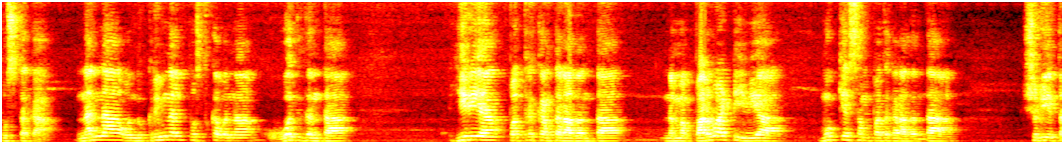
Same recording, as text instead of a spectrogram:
ಪುಸ್ತಕ. ನನ್ನ ಒಂದು ಕ್ರಿಮಿನಲ್ ಪುಸ್ತಕವನ್ನ ಓದಿದಂತ ಹಿರಿಯ ಪತ್ರಕರ್ತರಾದಂಥ ನಮ್ಮ ಪರ್ವ ಟಿವಿಯ ಮುಖ್ಯ ಸಂಪಾದಕರಾದಂಥ ಶ್ರೀಯುತ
